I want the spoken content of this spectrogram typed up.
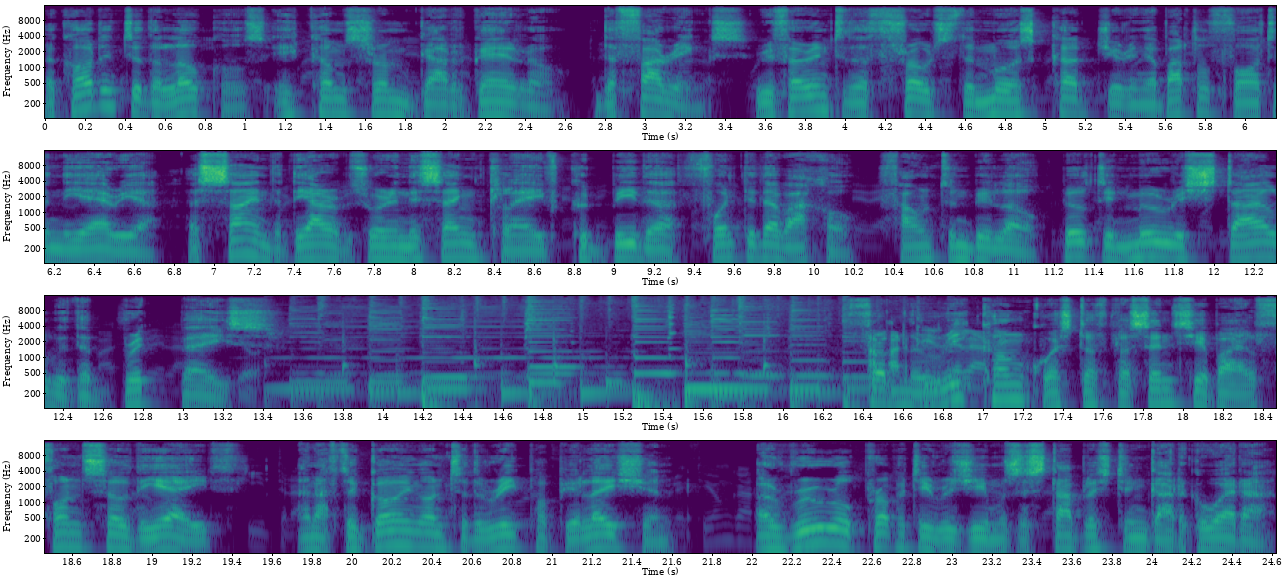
According to the locals, it comes from garguero, the pharynx, referring to the throats the Moors cut during a battle fought in the area. A sign that the Arabs were in this enclave could be the Fuente de Abajo, fountain below, built in Moorish style with a brick base. From the reconquest of Plasencia by Alfonso VIII, and after going on to the repopulation, a rural property regime was established in Garguera,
